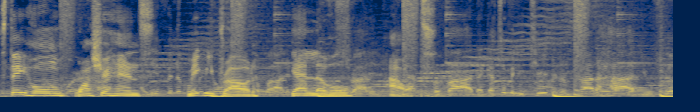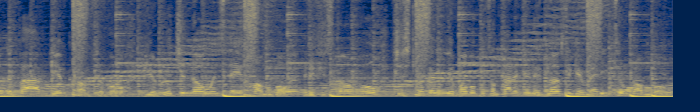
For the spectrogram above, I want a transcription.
Stay home, wash your hands, make me proud. Gael Level out. I got so many tears that I'm trying to hide. You feel the vibe, give comfortable. Be original and stay humble. And if you stumble, just struggle in your bubble, put some in the gloves and get ready to rumble.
